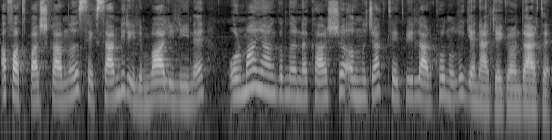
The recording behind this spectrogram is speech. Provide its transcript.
AFAD Başkanlığı 81 ilin valiliğine orman yangınlarına karşı alınacak tedbirler konulu genelge gönderdi.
